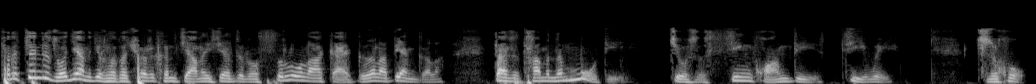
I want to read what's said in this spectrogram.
他的真知灼见呢，就是说他确实可能讲了一些这种思路啦、改革啦、变革了，但是他们的目的就是新皇帝继位之后。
